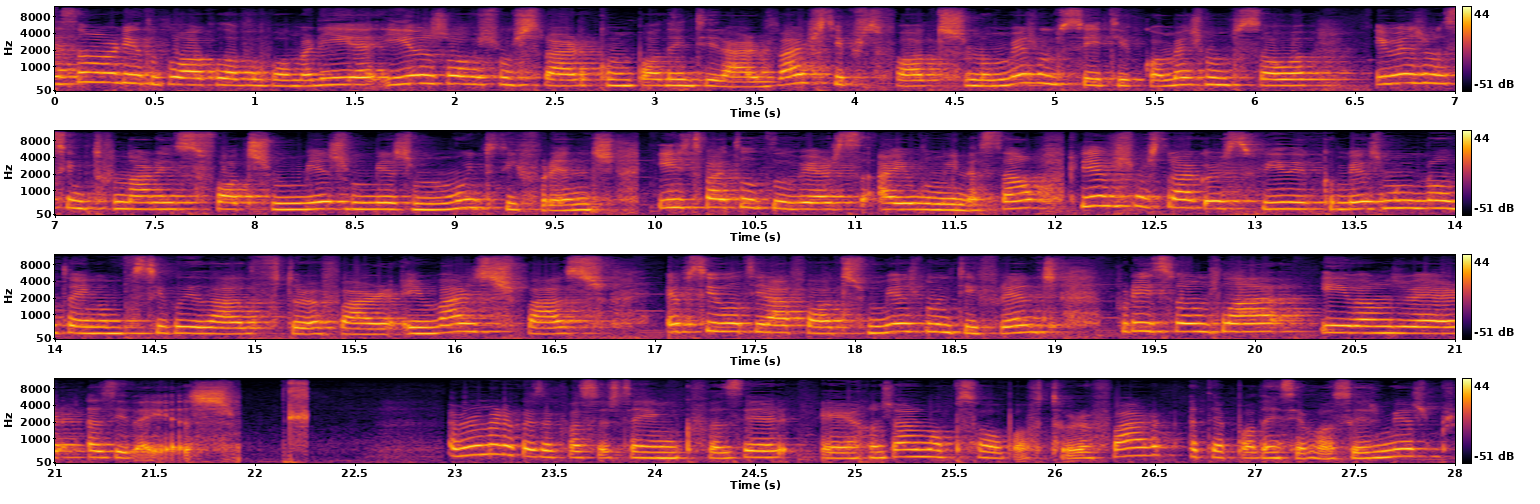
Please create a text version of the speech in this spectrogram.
eu sou a Maria do blog Lava Boa Maria e hoje vou-vos mostrar como podem tirar vários tipos de fotos no mesmo sítio com a mesma pessoa e mesmo assim tornarem-se fotos mesmo, mesmo muito diferentes. Isto vai tudo dever-se à iluminação. Queria-vos mostrar com este vídeo que mesmo que não tenham possibilidade de fotografar em vários espaços, é possível tirar fotos mesmo muito diferentes, por isso vamos lá e vamos ver as ideias. A primeira coisa que vocês têm que fazer é arranjar uma pessoa para fotografar, até podem ser vocês mesmos,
